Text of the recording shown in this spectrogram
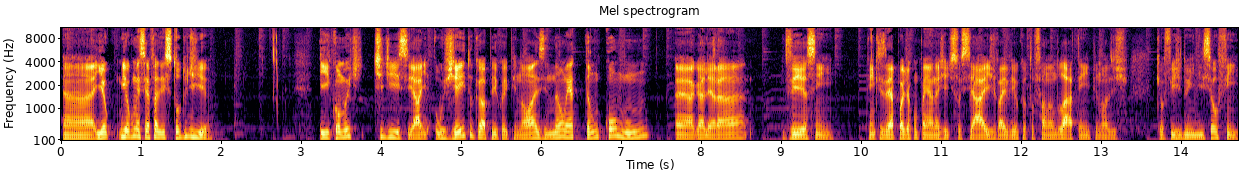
Ah, e, eu, e eu comecei a fazer isso todo dia. E como eu te- te disse, a- o jeito que eu aplico a hipnose não é tão comum é, a galera ver assim. Quem quiser pode acompanhar nas redes sociais, vai ver o que eu tô falando lá. Tem hipnoses que eu fiz do início ao fim.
